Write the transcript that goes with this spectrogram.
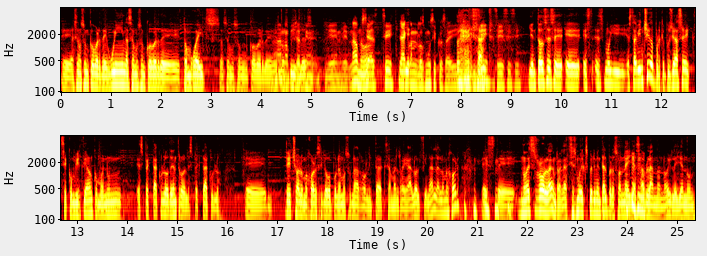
Eh, hacemos un cover de Win, hacemos un cover de Tom Waits, hacemos un cover de Ah, los no, pues Beatles. tiene- bien, bien. No, pues ya- sí, ya con los músicos ahí. Exacto. Sí, sí, sí, sí. Y entonces eh, eh, es, es muy está bien chido porque pues ya se, se convirtieron como en un espectáculo dentro del espectáculo. Eh, de hecho, a lo mejor si luego ponemos una rolita que se llama El Regalo al final, a lo mejor. Este, no es rola, en realidad sí es muy experimental, pero son ellas hablando, ¿no? Y leyendo un,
